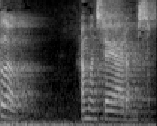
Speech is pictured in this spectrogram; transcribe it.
Hello, I'm Wednesday Adams.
